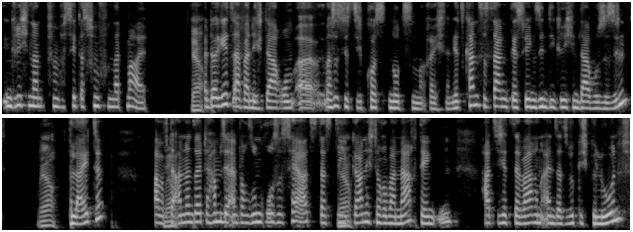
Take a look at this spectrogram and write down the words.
in Griechenland passiert das 500 Mal. Ja. Da geht es einfach nicht darum, äh, was ist jetzt die Kosten-Nutzen rechnen. Jetzt kannst du sagen, deswegen sind die Griechen da, wo sie sind Ja. pleite. Aber auf Ja. der anderen Seite haben sie einfach so ein großes Herz, dass die Ja. gar nicht darüber nachdenken, hat sich jetzt der Wareneinsatz wirklich gelohnt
